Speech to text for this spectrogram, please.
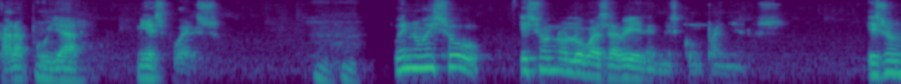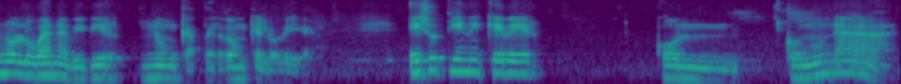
para apoyar mi esfuerzo. Bueno, eso, eso no lo vas a ver en mis compañeros. Eso no lo van a vivir nunca, perdón que lo diga. Eso tiene que ver con, con una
